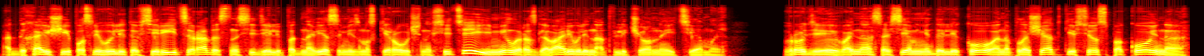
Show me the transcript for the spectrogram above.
Отдыхающие после вылетов сирийцы радостно сидели под навесами из маскировочных сетей и мило разговаривали на отвлеченные темы. Вроде война совсем недалеко, а на площадке все спокойно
